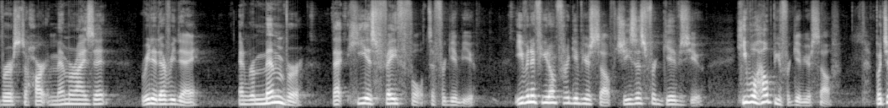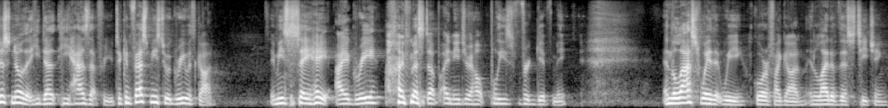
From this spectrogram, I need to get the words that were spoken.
verse to heart, memorize it, read it every day, and remember that He is faithful to forgive you. Even if you don't forgive yourself, Jesus forgives you. He will help you forgive yourself. But just know that he, does, he has that for you. To confess means to agree with God. It means to say, hey, I agree. I messed up. I need your help. Please forgive me. And the last way that we glorify God in light of this teaching,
